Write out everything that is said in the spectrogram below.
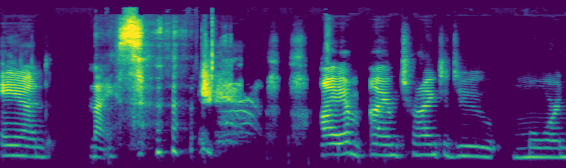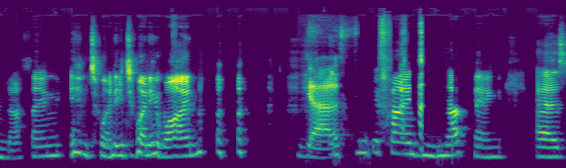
and nice. I am I am trying to do more nothing in 2021. Yes. you define nothing as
